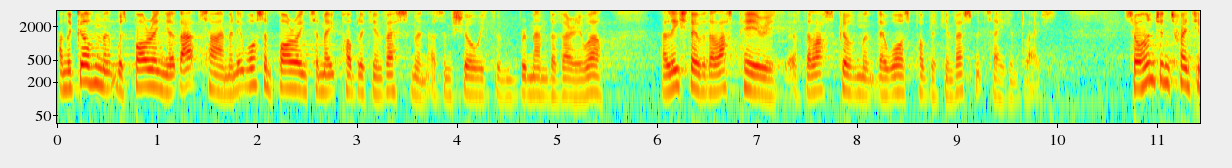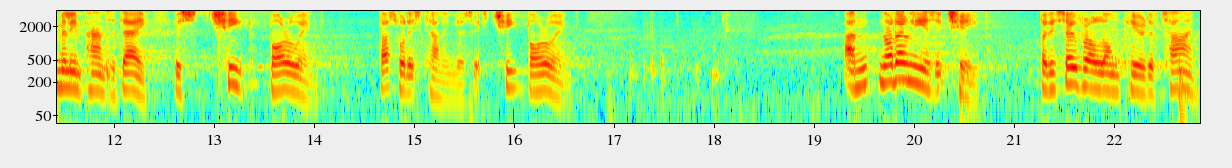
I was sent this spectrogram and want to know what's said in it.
And the government was borrowing at that time, and it wasn't borrowing to make public investment, as I'm sure we can remember very well. At least over the last period of the last government, there was public investment taking place. So 120 million pounds a day is cheap borrowing. That's what it's telling us. It's cheap borrowing. And not only is it cheap, but it's over a long period of time.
